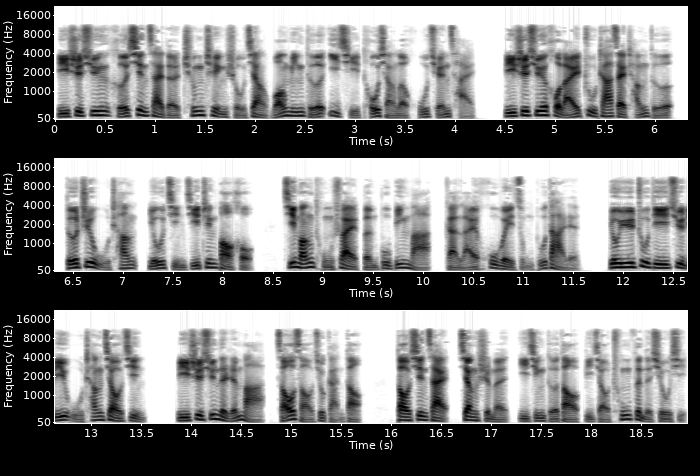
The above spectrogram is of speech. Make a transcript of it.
李世勋和现在的 Chongqing 守将王明德一起投降了胡全才。李世勋后来驻扎在常德，得知武昌有紧急侦报后，急忙统帅本部兵马赶来护卫总督大人。由于驻地距离武昌较近，李世勋的人马早早就赶到，到现在将士们已经得到比较充分的休息。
